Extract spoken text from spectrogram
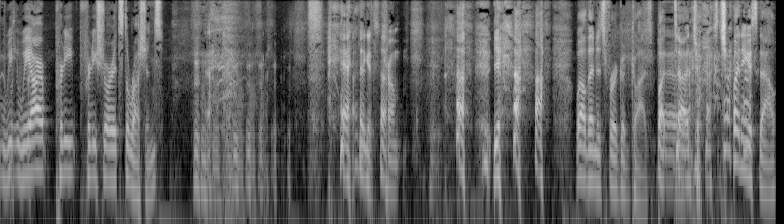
We we are pretty pretty sure it's the Russians. I think it's Trump. Yeah. well, then it's for a good cause. But uh, jo- joining us now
